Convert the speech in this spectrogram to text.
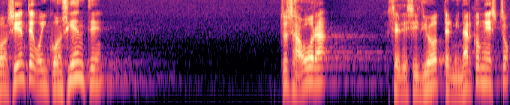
consciente o inconsciente. Entonces ahora se decidió terminar con esto.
